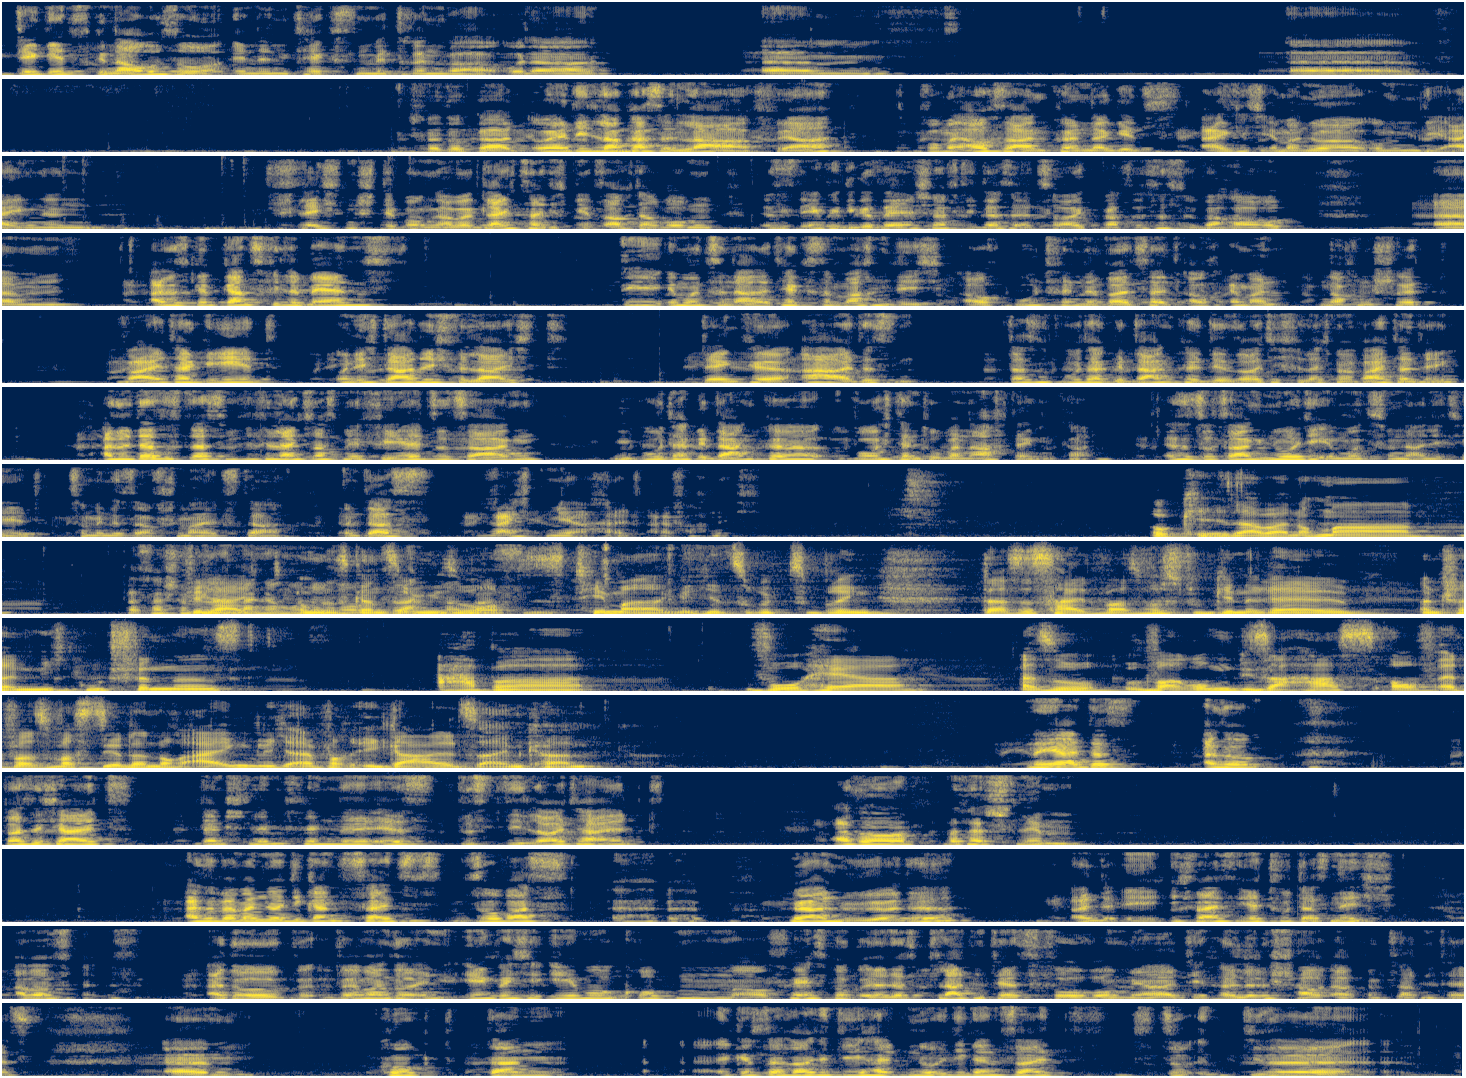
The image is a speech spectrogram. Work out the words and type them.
dir geht's genauso in den Texten mit drin war. Oder ähm, äh, ich versuche gerade, oder die Lockers in Love, ja, wo man auch sagen können, da geht's eigentlich immer nur um die eigenen schlechten Stimmungen, aber gleichzeitig geht es auch darum, ist es irgendwie die Gesellschaft, die das erzeugt, was ist es überhaupt? Ähm, also es gibt ganz viele Bands, die emotionale Texte machen, die ich auch gut finde, weil es halt auch immer noch einen Schritt weiter geht und ich dadurch vielleicht denke, ah, das, das ist ein guter Gedanke, den sollte ich vielleicht mal weiterdenken. Also das ist das vielleicht, was mir fehlt, sozusagen ein guter Gedanke, wo ich dann drüber nachdenken kann. Es ist sozusagen nur die Emotionalität, zumindest auf Schmalz da. Und das reicht mir halt einfach nicht. Okay, da aber nochmal vielleicht, um das Ganze irgendwie so auf dieses Thema hier zurückzubringen. Das ist halt was, was du generell anscheinend nicht gut findest. Aber woher, also warum dieser Hass auf etwas, was dir dann doch eigentlich einfach egal sein kann? Naja, das, also, was ich halt dann schlimm finde, ist, dass die Leute halt, also, was heißt schlimm? Also, wenn man nur die ganze Zeit sowas äh, hören würde, und ich weiß, ihr tut das nicht, aber also wenn man so in irgendwelche Emo-Gruppen auf Facebook oder das Plattentest-Forum, ja, die Hölle, schaut auf den Plattentest, ähm, guckt, dann gibt es da Leute, die halt nur die ganze Zeit so diese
